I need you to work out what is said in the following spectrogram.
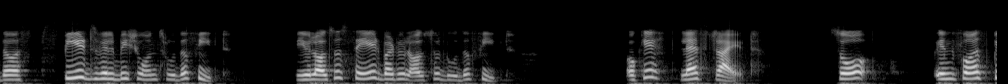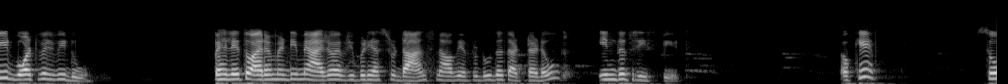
the speeds will be shown through the feet we will also say it but will also do the feet okay let's try it so in first speed what will we do पहले तो आरएमडी में आ जाओ everybody has to dance now we have to do the do in the three speeds okay so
